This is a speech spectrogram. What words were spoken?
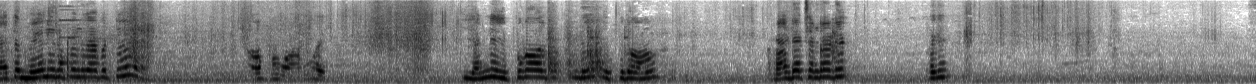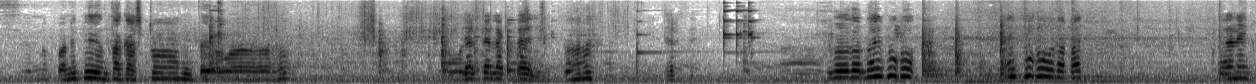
అయితే మెయిన్ ఇరుకుంది కాబట్టి ఇవన్నీ ఇప్పు కావాల్సి వస్తుంది ఇప్పుదాం. రాడ్ చండి రాడ్ చిన్న పనికి ఇంత కష్టం అంతే. నైఫ్ నైఫ్ నైఫ్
